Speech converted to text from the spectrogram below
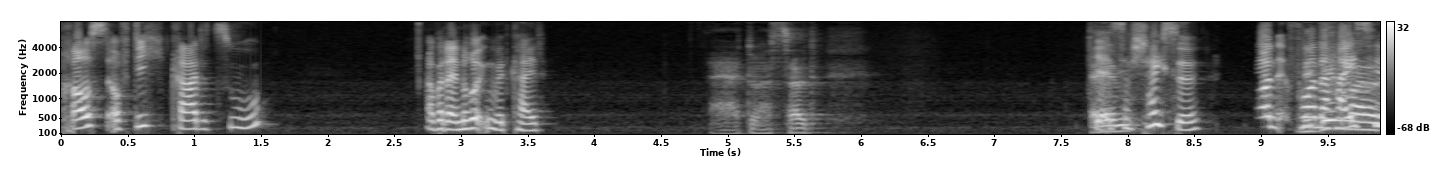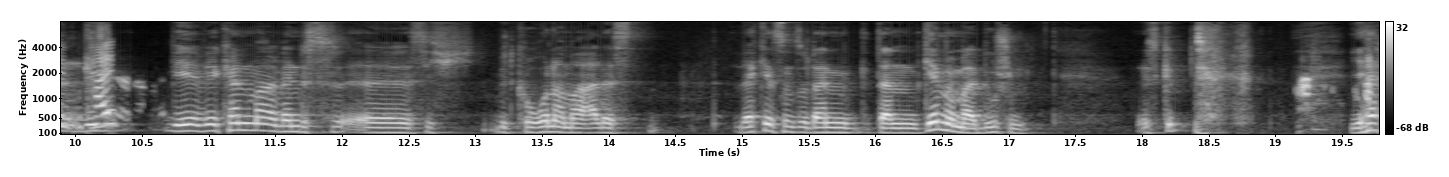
braust auf dich gerade zu aber dein Rücken wird kalt. Ja, du hast halt. Ja, ähm, ist doch scheiße. Vorne, vorne heiß, mal, hinten kalt. Wir, wir können mal, wenn das äh, sich mit Corona mal alles weg ist und so, dann, dann gehen wir mal duschen. Es gibt. ja,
